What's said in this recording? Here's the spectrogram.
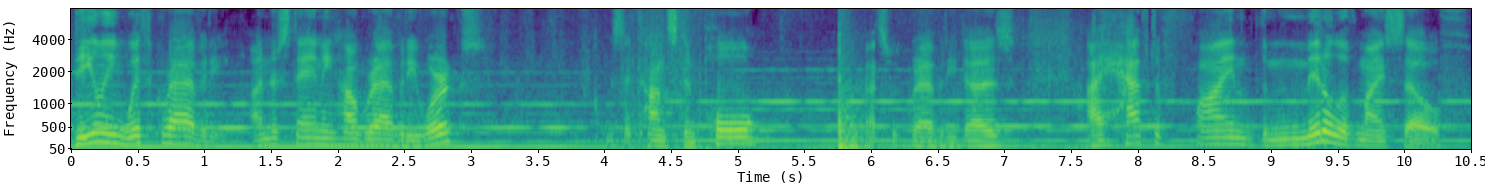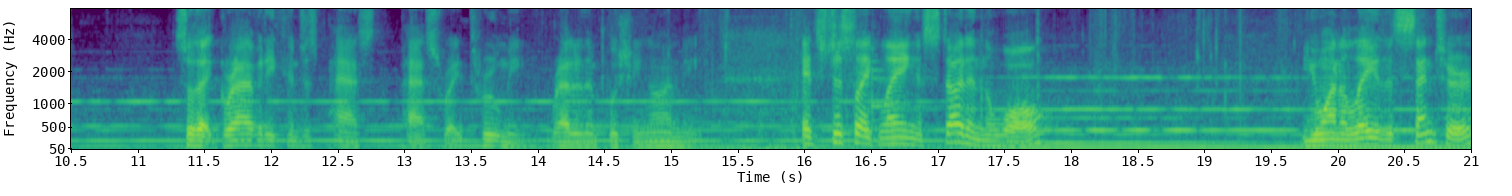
dealing with gravity understanding how gravity works. It's a constant pull. That's what gravity does. I have to find the middle of myself so that gravity can just pass pass right through me rather than pushing on me. It's just like laying a stud in the wall. You want to lay the center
